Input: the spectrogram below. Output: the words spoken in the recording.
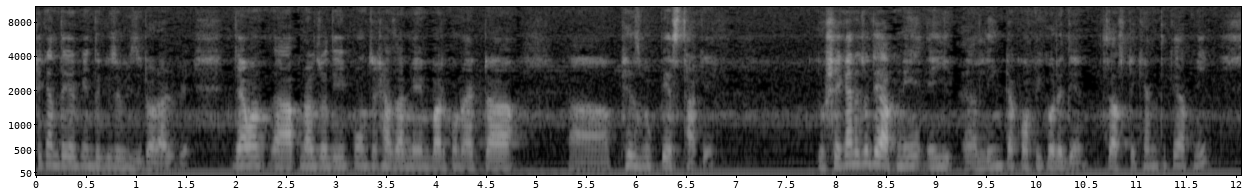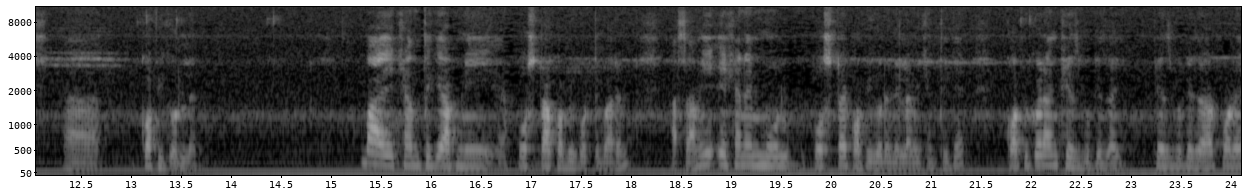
সেখান থেকে কিন্তু কিছু ভিজিটর আসবে। যেমন আপনার যদি পঞ্চাশ হাজার মেম্বার কোনো একটা ফেসবুক পেজ থাকে। তো সেখানে যদি আপনি এই লিঙ্কটা কপি করে দেন জাস্ট এখান থেকে আপনি কপি করলেন। বা এখান থেকে আপনি পোস্টটা কপি করতে পারেন। আচ্ছা আমি এখানে মূল পোস্টটা কপি করে নিলাম এখান থেকে। কপি করে আমি ফেসবুকে যাই। ফেসবুকে যাওয়ার পরে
